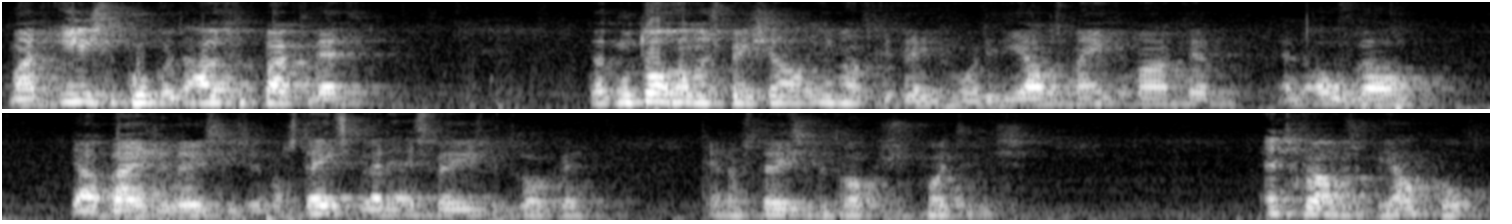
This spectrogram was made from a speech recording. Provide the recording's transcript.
maar het eerste boek wat uitgepakt werd, dat moet toch aan een speciaal iemand gegeven worden die alles meegemaakt heeft en overal ja, bij geweest is en nog steeds bij de SV is betrokken en nog steeds een betrokken supporter is. En toen kwamen ze bij jou, Paul.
